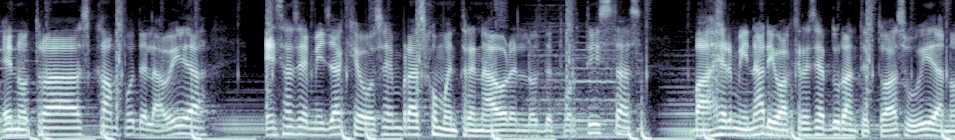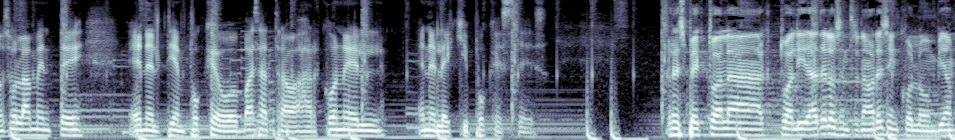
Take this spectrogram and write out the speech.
en otros campos de la vida, esa semilla que vos sembras como entrenador en los deportistas va a germinar y va a crecer durante toda su vida, no solamente en el tiempo que vos vas a trabajar con él en el equipo que estés. Respecto a la actualidad de los entrenadores en Colombia,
